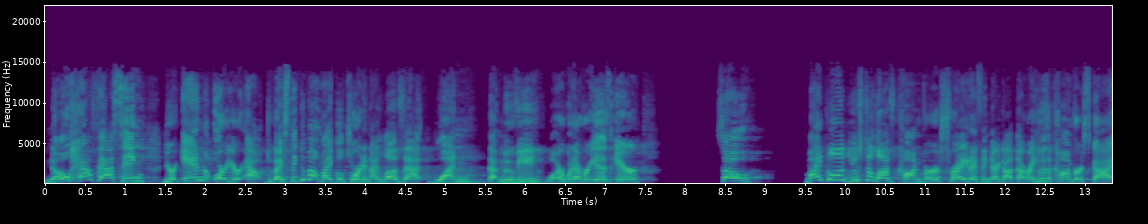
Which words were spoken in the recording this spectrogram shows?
No half-assing. You're in or you're out. Do you guys think about Michael Jordan? I love that one, that movie or whatever he is, Air. So Michael used to love Converse, right? I think I got that right. He was a Converse guy.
